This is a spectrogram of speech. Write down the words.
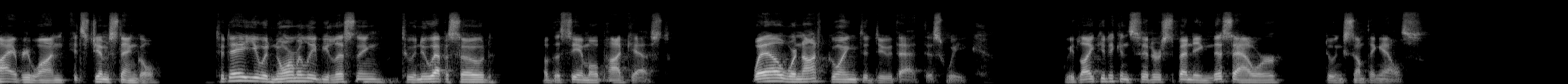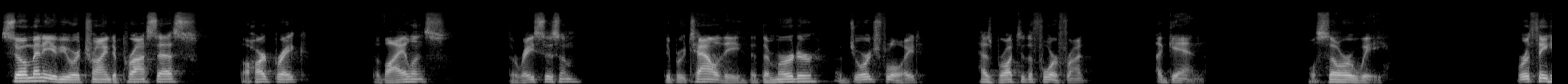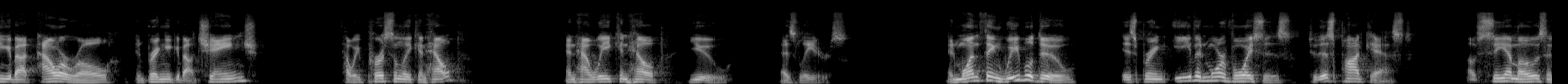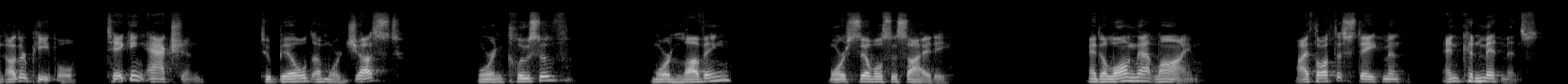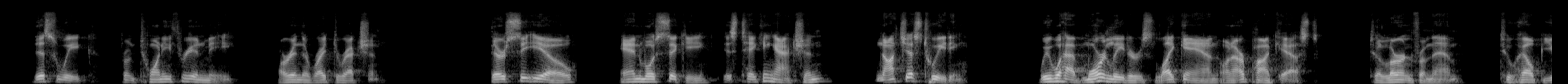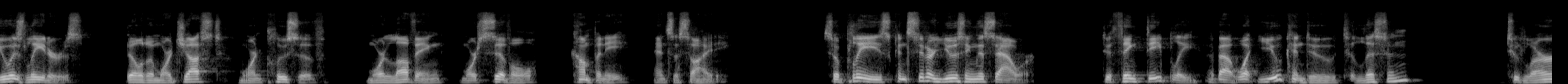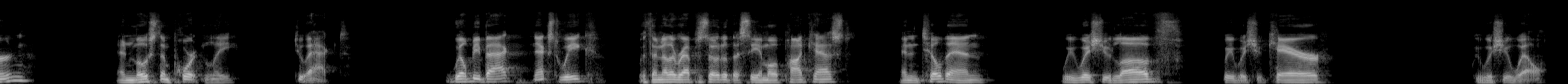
Hi, everyone. It's Jim Stengel. Today, you would normally be listening to a new episode of the CMO podcast. Well, we're not going to do that this week. We'd like you to consider spending this hour doing something else. So many of you are trying to process the heartbreak, the violence, the racism, the brutality that the murder of George Floyd has brought to the forefront again. Well, so are we. We're thinking about our role in bringing about change, how we personally can help, and how we can help you as leaders. And one thing we will do is bring even more voices to this podcast of CMOs and other people taking action to build a more just, more inclusive, more loving, more civil society. And along that line, I thought the statement and commitments this week from 23andMe are in the right direction. Their CEO, Anne Wojcicki, is taking action, not just tweeting. We will have more leaders like Anne on our podcast to learn from them to help you as leaders build a more just, more inclusive, more loving, more civil company and society. So please consider using this hour to think deeply about what you can do to listen, to learn, and most importantly, to act. We'll be back next week with another episode of the CMO podcast. And until then, we wish you love, we wish you care, we wish you well.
